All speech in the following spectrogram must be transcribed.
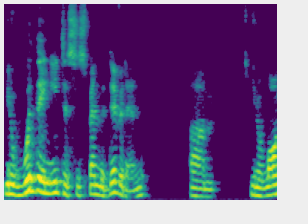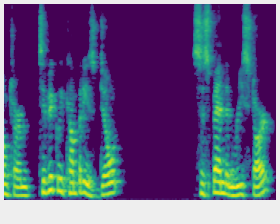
you know, would they need to suspend the dividend? Um, you know, long term. Typically, companies don't suspend and restart.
